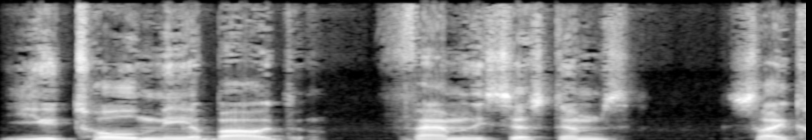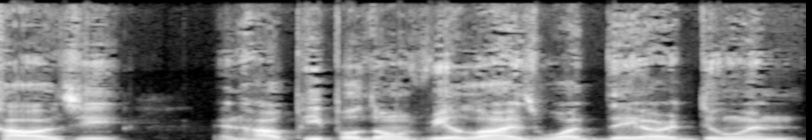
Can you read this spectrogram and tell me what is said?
you told me about family systems, psychology, and how people don't realize what they are doing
